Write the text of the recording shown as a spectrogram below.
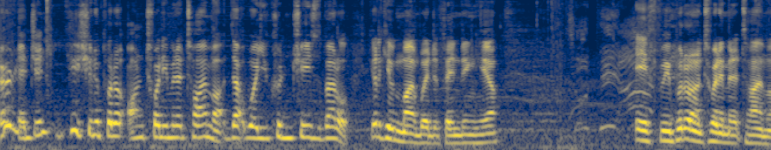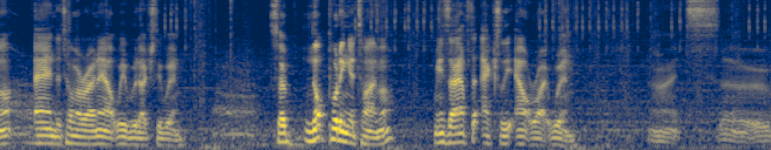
Oh, Legend, you should have put it on 20 minute timer. That way you couldn't cheese the battle. You gotta keep in mind we're defending here. If we put it on a 20 minute timer and the timer ran out, we would actually win. So not putting a timer means I have to actually outright win. Alright, so...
